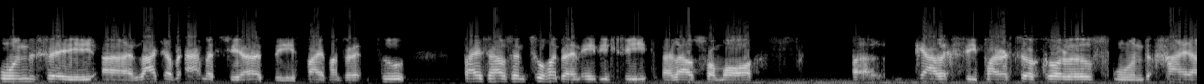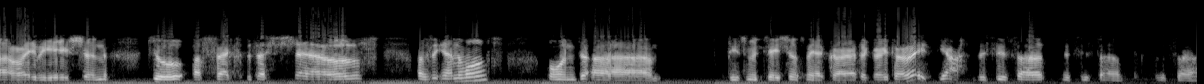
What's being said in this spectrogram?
the uh, lack of atmosphere, at the 502, 5,280 feet, allows for more uh, galaxy particles and higher radiation to affect the cells of the animals. And uh, these mutations may occur at a greater rate. Yeah, this is uh, this is uh, this is uh,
